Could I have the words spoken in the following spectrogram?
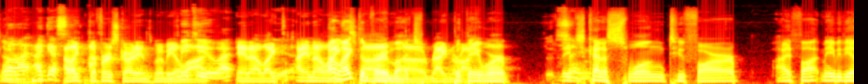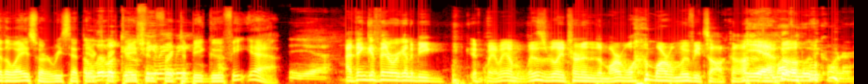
Well, I, I guess I liked the first Guardians movie a Me lot, too. I- and I liked yeah. and I I liked, liked them very uh, much, uh, Ragnarok but they were lot. they just kind of swung too far. I thought maybe the other way, sort of reset the A expectation goofy, for it to be goofy. Yeah, Yeah. I think if they were going to be, if, man, this is really turning into Marvel Marvel movie talk, huh? Yeah. Marvel movie corner.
